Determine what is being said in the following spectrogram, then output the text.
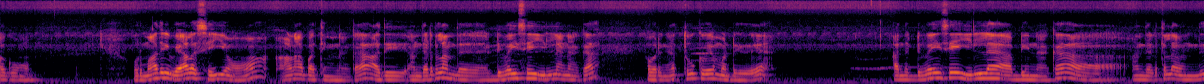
ஆகும்? ஒரு மாதிரி வேலை செய்யும். ஆனால் பார்த்தீங்கன்னாக்கா அது அந்த இடத்துல அந்த டிவைஸே இல்லைனாக்கா அவருங்க தூக்கவே மாட்டேங்குது. அந்த டிவைஸே இல்லை அப்படின்னாக்கா அந்த இடத்துல வந்து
